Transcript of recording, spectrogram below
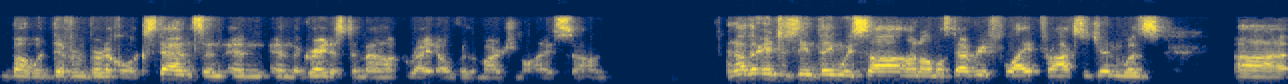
but with different vertical extents and, and, and the greatest amount right over the marginal ice zone. Another interesting thing we saw on almost every flight for oxygen was uh,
